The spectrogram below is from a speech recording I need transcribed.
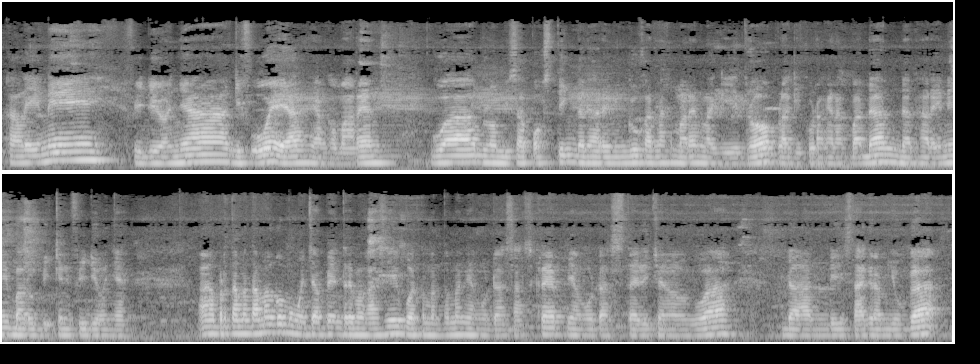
Kali ini videonya giveaway ya Yang kemarin. Gue belum bisa posting dari hari minggu Karena kemarin lagi drop, lagi kurang enak badan Dan hari ini baru bikin videonya. Uh, Pertama-tama gue mau ngucapin terima kasih buat teman-teman yang udah subscribe Yang udah stay di channel gue Dan di Instagram juga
